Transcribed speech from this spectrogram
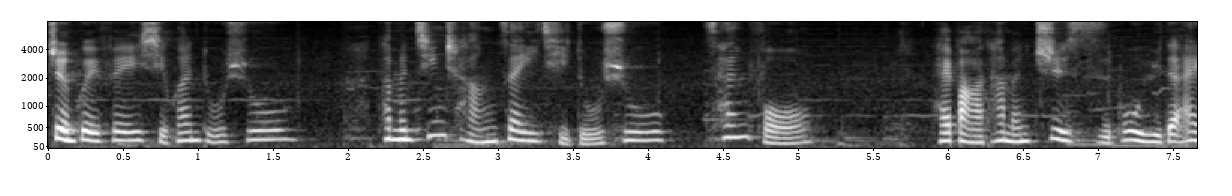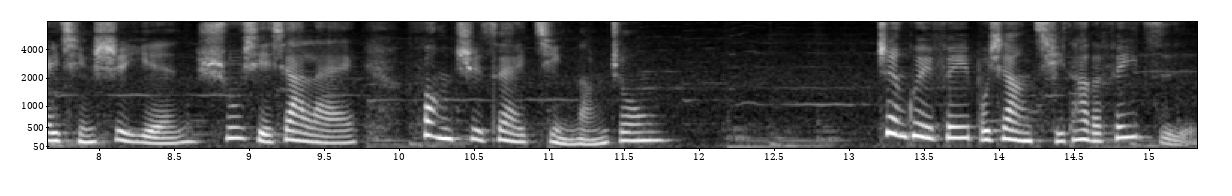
郑贵妃喜欢读书，他们经常在一起读书、参佛，还把他们至死不渝的爱情誓言书写下来，放置在锦囊中。郑贵妃不像其他的妃子，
